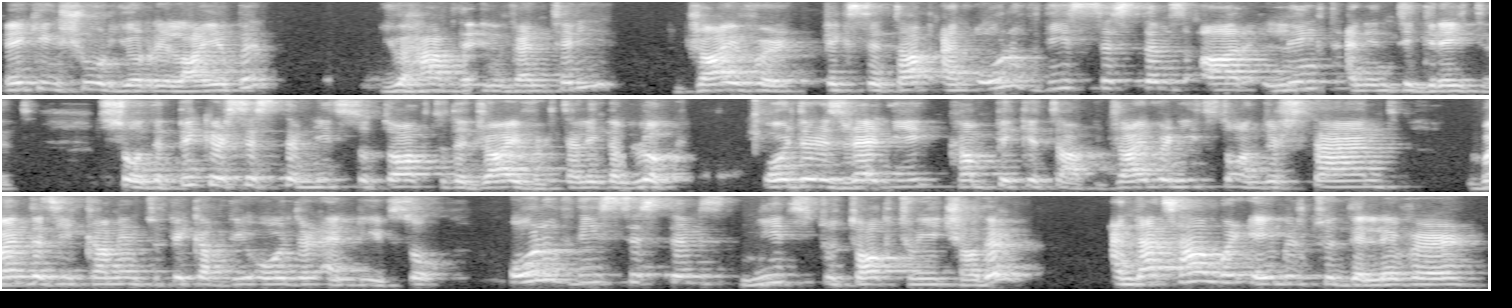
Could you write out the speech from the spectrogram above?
making sure you're reliable, you have the inventory, driver picks it up, and all of these systems are linked and integrated. So the picker system needs to talk to the driver, telling them, look, order is ready, come pick it up. Driver needs to understand when does he come in to pick up the order and leave so all of these systems needs to talk to each other and that's how we're able to deliver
